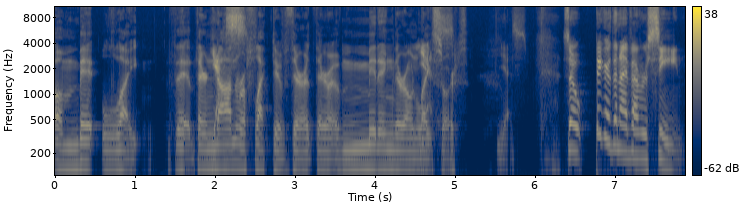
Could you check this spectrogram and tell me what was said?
emit light. They're, they're Yes. non-reflective. They're they're emitting their own light Yes. source. Yes. So bigger than I've ever seen,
